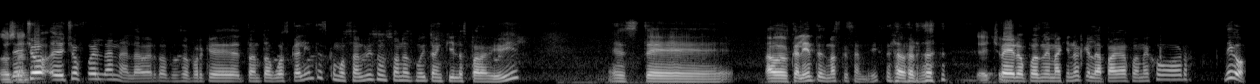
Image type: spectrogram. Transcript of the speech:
de, hecho, de hecho fue lana, la verdad, o sea, porque tanto Aguascalientes como San Luis son zonas muy tranquilas para vivir. Este, Aguascalientes más que San Luis, la verdad. Pero pues me imagino que la paga fue mejor. Digo,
